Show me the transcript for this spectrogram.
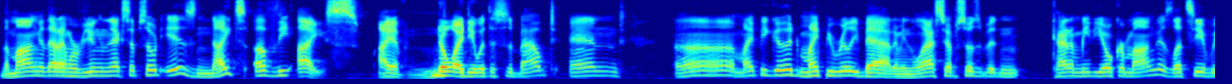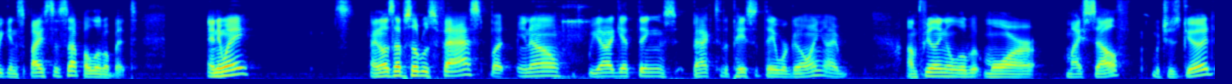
The manga that I'm reviewing in the next episode is Knights of the Ice. I have no idea what this is about, and uh, might be good, might be really bad. I mean, the last episodes have been kind of mediocre mangas. Let's see if we can spice this up a little bit. Anyway, I know this episode was fast, but you know we gotta get things back to the pace that they were going. I, I'm feeling a little bit more myself, which is good.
